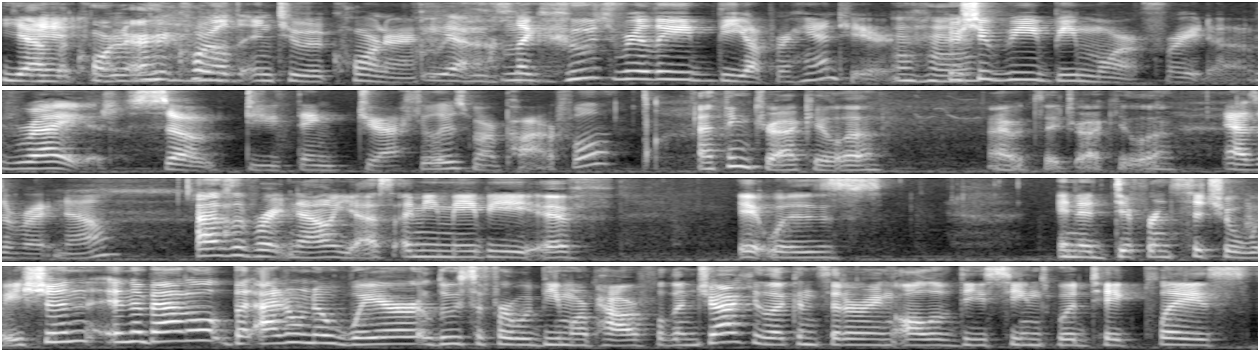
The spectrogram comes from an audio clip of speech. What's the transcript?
Yeah, in, the corner. recoiled into a corner. Yeah. I'm like, who's really the upper hand here? Who mm-hmm. should we be more afraid of? right. So, do you think Dracula is more powerful I think Dracula. I would say Dracula. as of right now? As of right now, yes. I mean, maybe if it was in a different situation in a battle, but I don't know where Lucifer would be more powerful than Dracula, considering all of these scenes would take place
